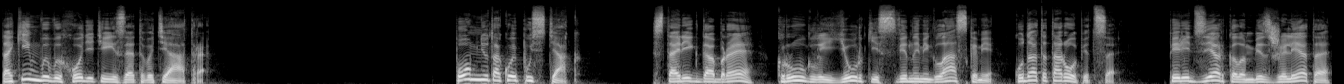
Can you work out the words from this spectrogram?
таким вы выходите из этого театра. Помню такой пустяк. Старик Добре, круглый, юркий, с свиными глазками, куда-то торопится. Перед зеркалом без жилета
